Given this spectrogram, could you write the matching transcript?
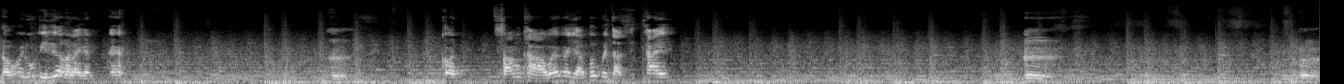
เราไม่รู้มีเรื่องอะไรกันนะฮะอืมก็ฟังข่าวไว้ก็อย่าเพิ่งไปตัดสินใคร อืม อืม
